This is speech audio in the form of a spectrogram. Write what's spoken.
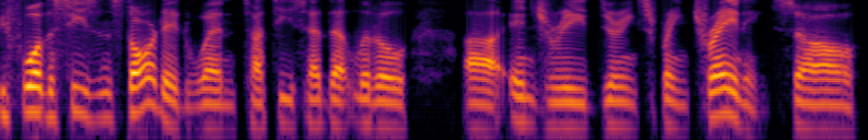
before the season started when Tatis had that little uh, injury during spring training. So,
